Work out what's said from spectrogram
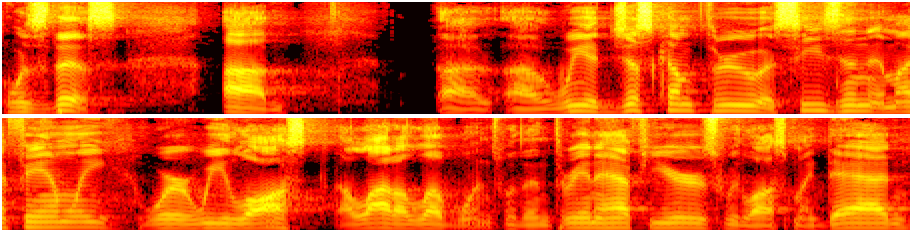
was this. Uh, uh, uh, we had just come through a season in my family where we lost a lot of loved ones. Within three and a half years, we lost my dad,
